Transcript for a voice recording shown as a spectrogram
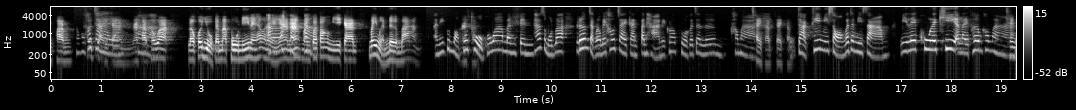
ำความทำความเข้าเข้าใจใจกันนะครับค่ะเพราะว่าเราก็อยู่กันมาปูนนี้แล้วอะไรอย่างเงี้ยนะอ่ามัมันก็ต้องมีการไม่เหมือนเดิมบ้าง อันนี้คุณหมอพูดนะครับถูก เพราะว่ามันเป็นถ้าสมมติว่าเริ่มจากเราไม่เข้าใจกันปัญหาในครอบครัวก็จะเริ่มเข้ามาใช่ครับใช่ครับ จากที่มีสองก็จะมีสามมีเลขคู่เลขคี่อะไรเพิ่มเข้ามา เช่น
